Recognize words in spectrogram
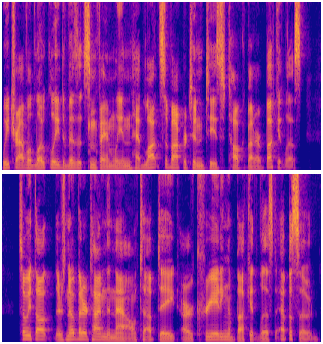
We traveled locally to visit some family and had lots of opportunities to talk about our bucket list. So we thought there's no better time than now to update our Creating a Bucket List episode.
